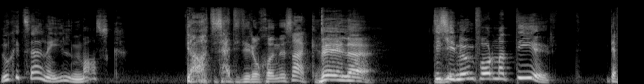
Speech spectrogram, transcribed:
schau jetzt an, Elon Musk. Ja, das hätte ich dir auch können sagen Wählen! Die sind nicht mehr formatiert. Ja,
